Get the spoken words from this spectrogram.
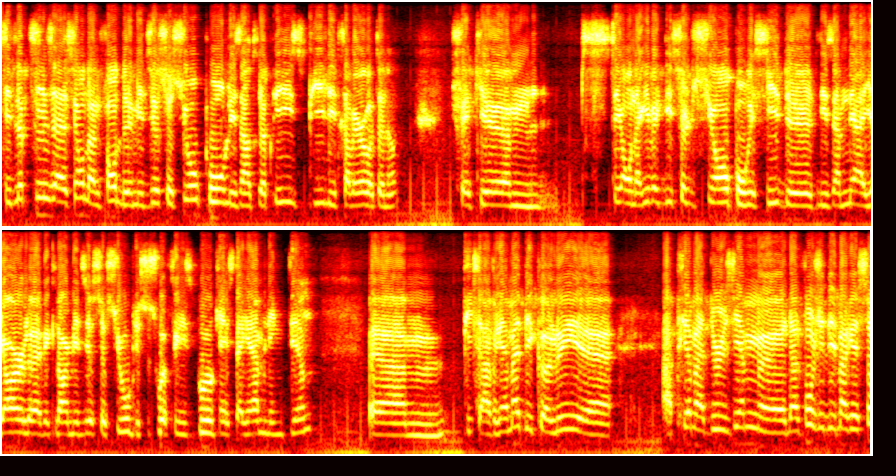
c'est de l'optimisation, dans le fond, de médias sociaux pour les entreprises puis les travailleurs autonomes. Fait que on arrive avec des solutions pour essayer de, les amener ailleurs avec leurs médias sociaux, que ce soit Facebook, Instagram, LinkedIn. Euh, puis ça a vraiment décollé euh, après ma deuxième. Euh, dans le fond, j'ai démarré ça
